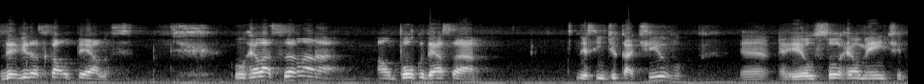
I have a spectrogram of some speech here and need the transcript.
devidas cautelas. Com relação a, a um pouco dessa desse indicativo, é, eu sou realmente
